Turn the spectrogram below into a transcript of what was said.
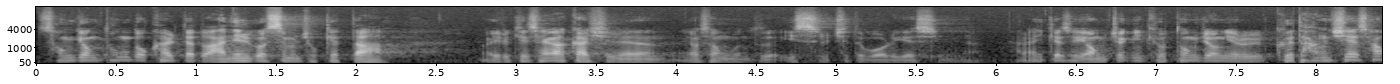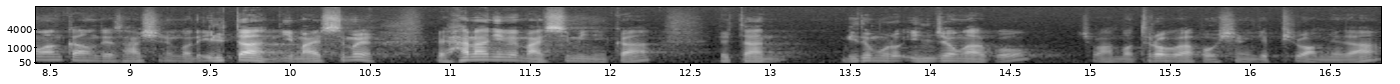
성경 통독할 때도 안 읽었으면 좋겠다. 이렇게 생각하시는 여성분도 있을지도 모르겠습니다. 하나님께서 영적인 교통 정리를 그 당시의 상황 가운데서 하시는 건데 일단 이 말씀을 하나님의 말씀이니까 일단 믿음으로 인정하고 좀 한번 들어가 보시는 게 필요합니다.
